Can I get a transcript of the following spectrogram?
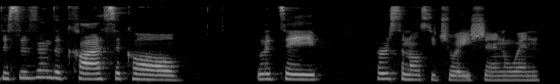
this isn't the classical, let's say, personal situation when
